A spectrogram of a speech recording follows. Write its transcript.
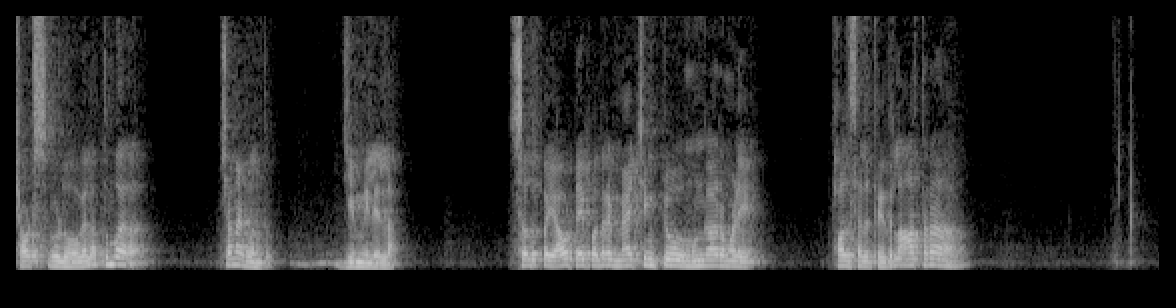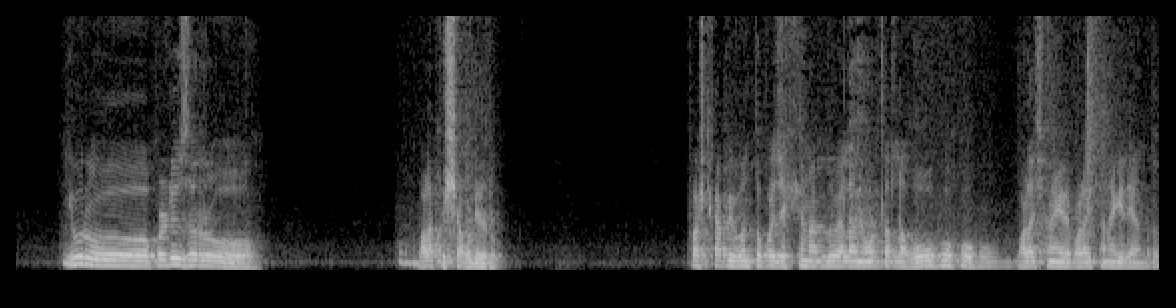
ಶಾರ್ಟ್ಸ್ಗಳು ಅವೆಲ್ಲ ತುಂಬ ಚೆನ್ನಾಗಿ ಬಂತು ಜಿಮ್ಮಿಲೆಲ್ಲ. ಸ್ವಲ್ಪ ಯಾವ ಟೈಪ್ ಅಂದರೆ ಮ್ಯಾಚಿಂಗ್ ಟು ಮುಂಗಾರು ಮಳೆ ಫಾಲ್ಸ್ ಎಲ್ಲ ತೆಗೆದ್ರಲ್ಲ ಆ ಥರ ಇವರು ಪ್ರೊಡ್ಯೂಸರು ಭಾಳ ಖುಷಿ ಆಗ್ಬಿಟ್ಟಿದ್ರು. ಫಸ್ಟ್ ಕಾಪಿ ಬಂತು ಪ್ರೊಜೆಕ್ಷನ್ ಆಗೋದು, ಎಲ್ಲ ನೋಡ್ತಾರಲ್ಲ ಹೋ ಹೋ ಹೋ ಹೋ ಭಾಳ ಚೆನ್ನಾಗಿದೆ ಭಾಳ ಚೆನ್ನಾಗಿದೆ ಅಂದರು.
